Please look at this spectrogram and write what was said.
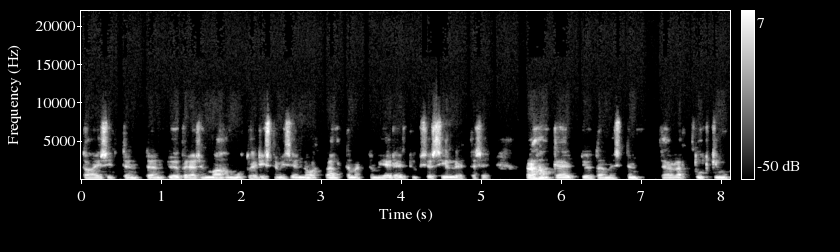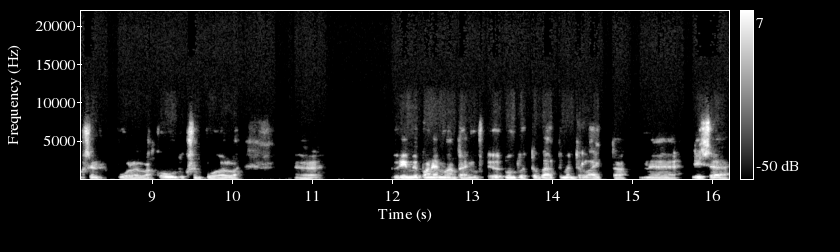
tai sitten tämän työperäisen maahanmuuton edistämiseen, ne ovat välttämättömiä edellytyksiä sille, että se rahan käyttö, jota me sitten täällä tutkimuksen puolella, koulutuksen puolella pyrimme panemaan, tai tuntuu, että on välttämätöntä laittaa lisää,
